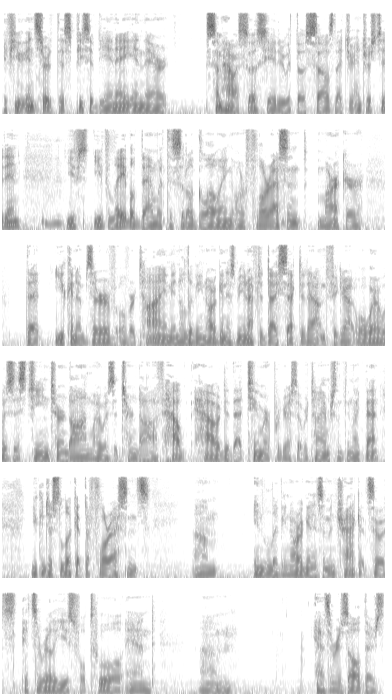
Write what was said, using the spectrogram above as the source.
If you insert this piece of DNA in there, somehow associated with those cells that you're interested in, mm-hmm. you've you've labeled them with this little glowing or fluorescent marker that you can observe over time in a living organism. You don't have to dissect it out and figure out, well, where was this gene turned on? Where was it turned off? How how did that tumor progress over time, or something like that? You can just look at the fluorescence um, in the living organism and track it. So it's it's a really useful tool, and um, as a result, there's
